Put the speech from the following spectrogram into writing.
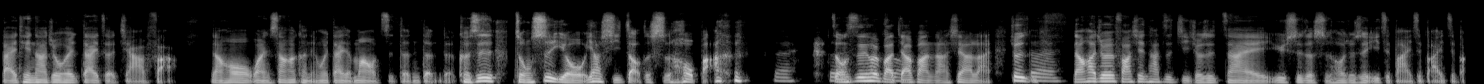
白天他就会戴着假发，然后晚上他可能会戴着帽子等等的。可是总是有要洗澡的时候吧？对，总是会把假发拿下来，就是，对然后他就会发现他自己就是在浴室的时候，就是一直拔，一直拔，一直拔。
